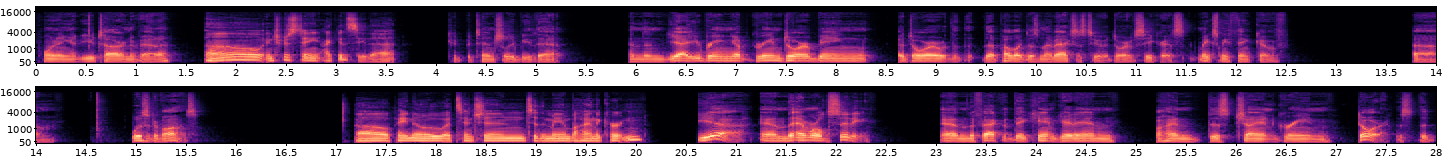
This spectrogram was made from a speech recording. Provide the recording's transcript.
pointing at Utah or Nevada. Oh, interesting. I could see that. Could potentially be that. And then, yeah, you bringing up Green Door being a door that the, public doesn't have access to, a door of secrets, makes me think of um, Wizard of Oz. Oh, pay no attention to the man behind the curtain. Yeah, and the Emerald City, and the fact that they can't get in behind this giant green door, this the,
